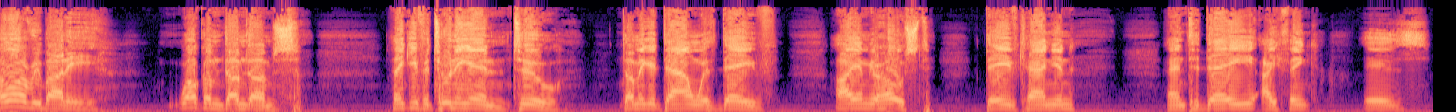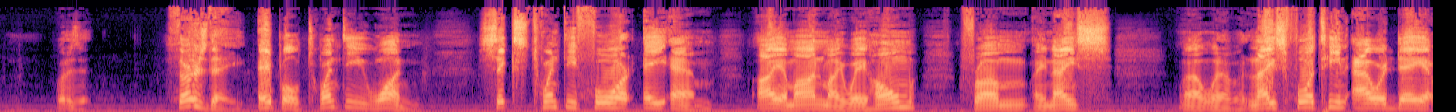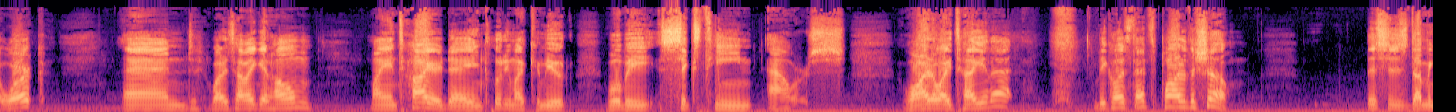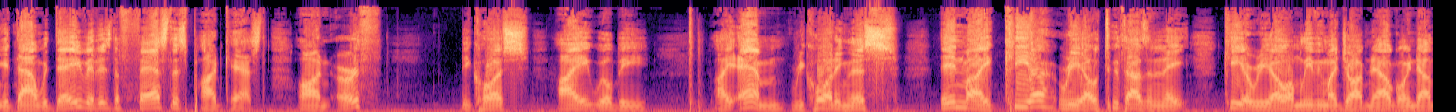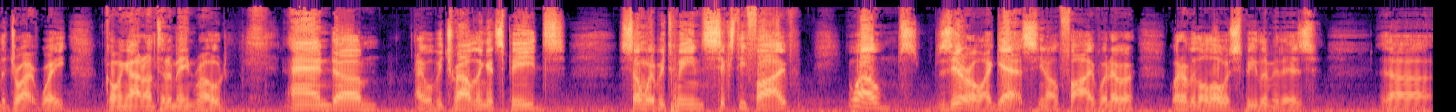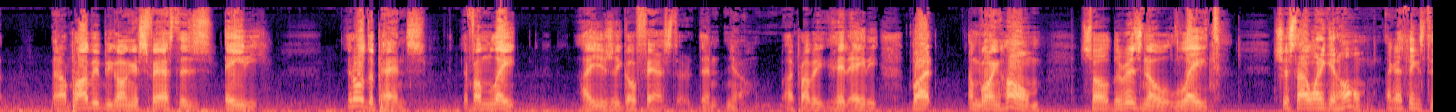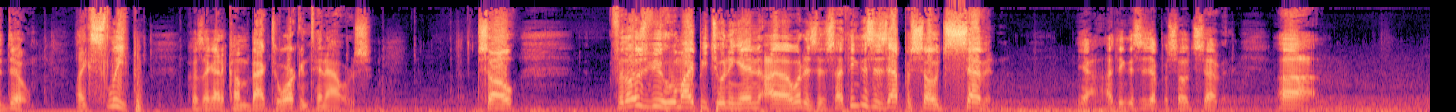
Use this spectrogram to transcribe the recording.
Hello, everybody. Welcome, Dum Dums. Thank you for tuning in to Dumbing It Down with Dave. I am your host, Dave Kanyan, and today I think is what is it? Thursday, April 21, 6:24 a.m. I am on my way home from a nice well, whatever, nice 14-hour day at work. And by the time I get home, my entire day, including my commute, will be 16 hours. Why do I tell you that? Because that's part of the show. This is Dumbing It Down with Dave. It is the fastest podcast on earth because I will be, I am recording this in my Kia Rio 2008 Kia Rio. I'm leaving my job now, going down the driveway, going out onto the main road, and um, I will be traveling at speeds somewhere between 65, well, zero, I guess, you know, five, whatever, whatever the lowest speed limit is. Uh, and I'll probably be going as fast as 80. It all depends. If I'm late, I usually go faster. Then, you know, I probably hit 80. But I'm going home, so there is no late. It's just I want to get home. I got things to do, like sleep, because I got to come back to work in 10 hours. So, for those of you who might be tuning in, uh, what is this? I think this is episode seven. Yeah, I think this is episode seven. Uh,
